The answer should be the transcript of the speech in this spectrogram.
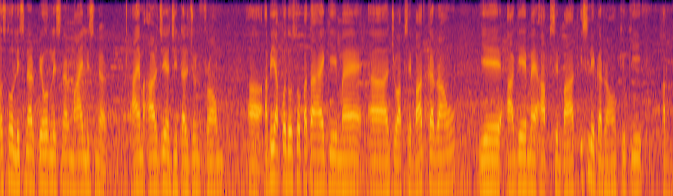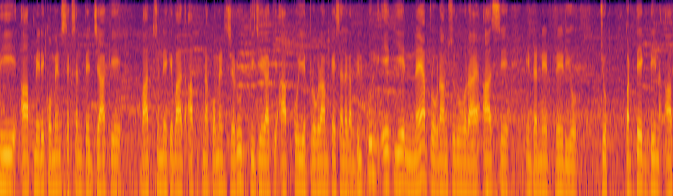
दोस्तों listener pure listener my listener I am R J Ajit Arjun from अभी आपको दोस्तों पता है कि मैं uh, जो आपसे बात कर रहा हूँ ये आगे मैं आपसे बात इसलिए कर रहा हूँ क्योंकि अभी आप मेरे कमेंट सेक्शन पे जाके बात सुनने के बाद आप अपना कमेंट ज़रूर दीजिएगा कि आपको ये प्रोग्राम कैसा लगा। बिल्कुल एक ये नया प्रोग्राम शुरू हो रहा है आज से इंटरनेट रेडियो जो प्रत्येक दिन आप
